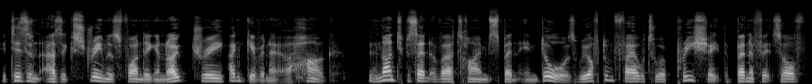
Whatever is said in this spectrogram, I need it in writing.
It isn't as extreme as finding an oak tree and giving it a hug. With 90% of our time spent indoors, we often fail to appreciate the benefits of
